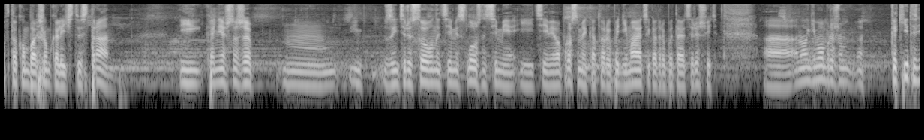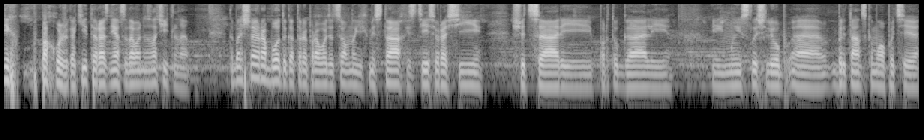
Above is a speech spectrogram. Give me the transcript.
в таком большом количестве стран. И, конечно же, заинтересованы теми сложностями и теми вопросами, которые поднимаются которые пытаются решить. А, аналогичным образом, какие-то из них похожи, какие-то разнятся довольно значительно. Это большая работа, которая проводится во многих местах, здесь, в России, Швейцарии, Португалии. И мы слышали об э, британском опыте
